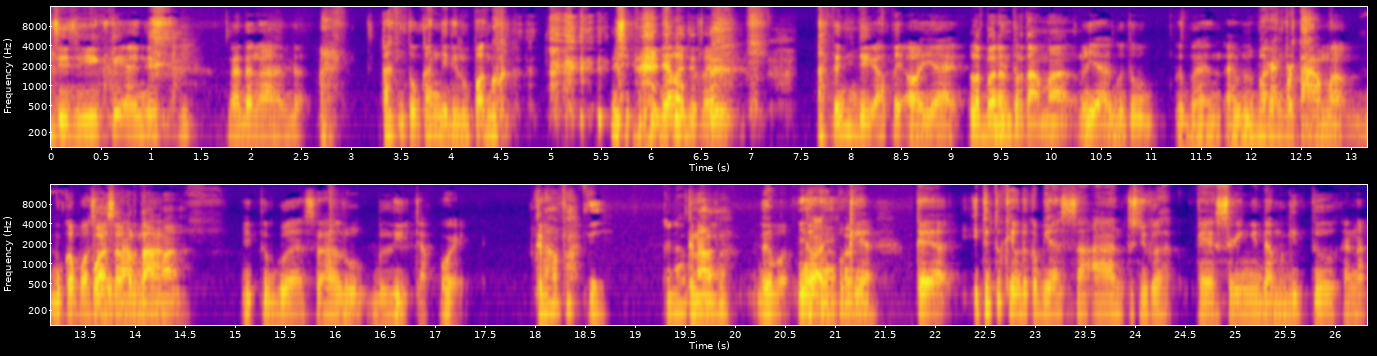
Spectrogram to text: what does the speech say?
si Ziki aja ngada-ngada kan tuh kan jadi lupa gue ya lanjut lanjut. ah tadi jadi apa ya oh iya Lebaran pertama, Iya, gue tuh lebaran eh, lebaran pertama, buka puasa, puasa pertama. pertama. Itu gue selalu beli cakwe. Kenapa? Eh, kenapa? Kenapa? Gak, apa- gak apa-apa kayak kayak itu tuh kayak udah kebiasaan, terus juga kayak sering ngidam gitu karena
